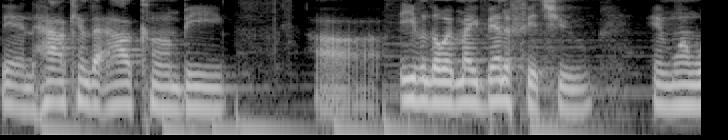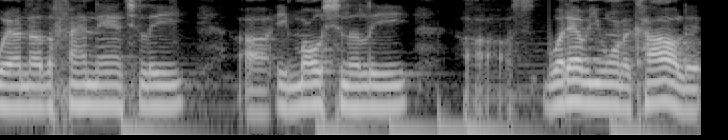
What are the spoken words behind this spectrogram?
then how can the outcome be, uh, even though it may benefit you in one way or another, financially, uh, emotionally, uh, whatever you want to call it,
